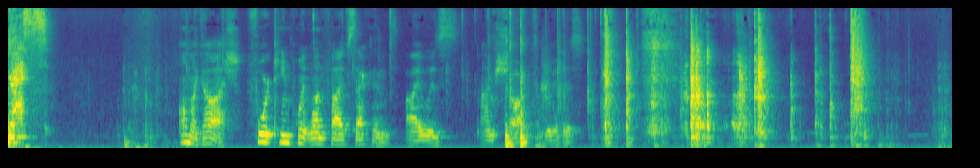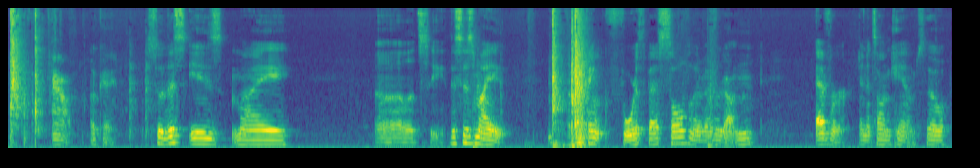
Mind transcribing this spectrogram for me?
Yes! Oh my gosh. 14.15 seconds. I was. I'm shocked. Look at this. Ow. Okay. So this is my. Uh, let's see. This is my, I think, fourth best solve that I've ever gotten, ever, and it's on cam. So,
